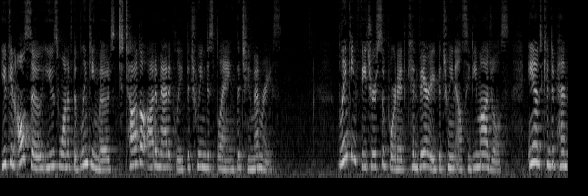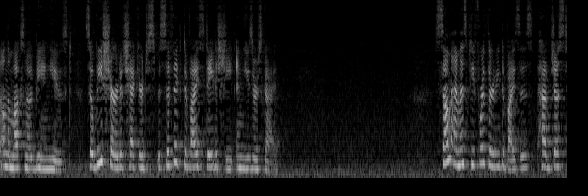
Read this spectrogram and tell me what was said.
You can also use one of the blinking modes to toggle automatically between displaying the two memories. Blinking features supported can vary between LCD modules and can depend on the MUX mode being used so be sure to check your specific device datasheet and user's guide. Some MSP430 devices have just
